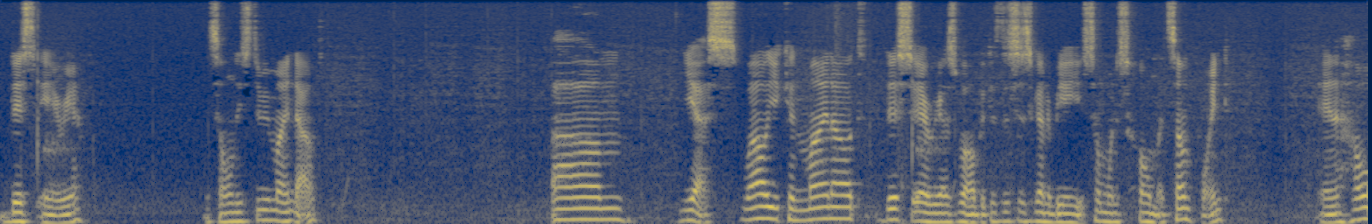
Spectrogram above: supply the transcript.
this area. This all needs to be mined out. Um, Yes, well you can mine out this area as well because this is going to be someone's home at some point. And how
